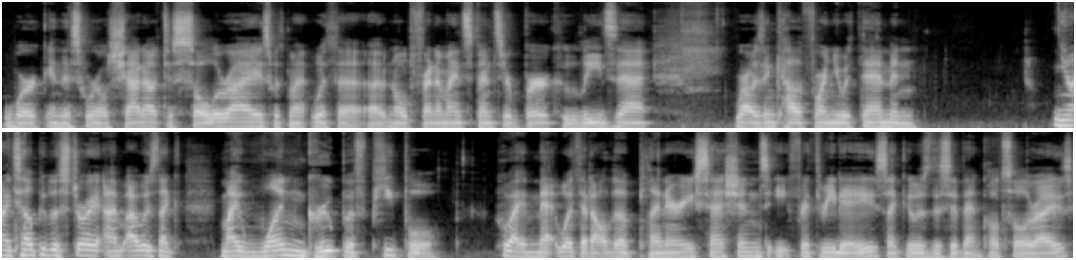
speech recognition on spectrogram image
work in this world. Shout out to Soularize with my with a, an old friend of mine, Spencer Burke, who leads that. Where I was in California with them, and you know, I tell people the story. I, I was like my one group of people who I met with at all the plenary sessions eat for three days. Like it was this event called Soularize.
